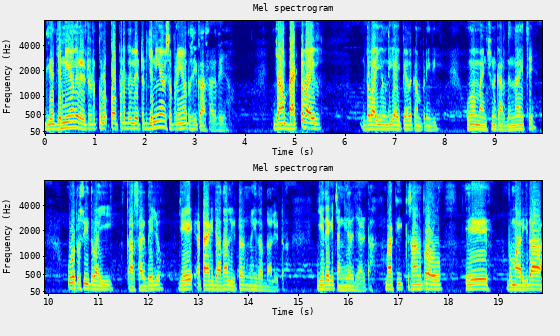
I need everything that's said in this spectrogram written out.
ਦੀਆਂ ਜਿੰਨੀਆਂ ਵੀ ਰਿਲੇਟਡ ਕਾਪਰ ਦੇ ਰਿਲੇਟਡ ਜਿੰਨੀਆਂ ਵੀ ਸਪਰੇਆਂ ਤੁਸੀਂ ਕਰ ਸਕਦੇ ਹੋ ਜਾਂ ਬੈਕਟ ਵਾਈਵ ਦਵਾਈ ਆਉਂਦੀ ਆਈਪੀਐਲ ਕੰਪਨੀ ਦੀ। ਉਹ ਮੈਂ ਮੈਂਸ਼ਨ ਕਰ ਦਿੰਦਾ ਇੱਥੇ। ਉਹ ਤੁਸੀਂ ਦਵਾਈ ਕਰ ਸਕਦੇ ਜੋ। ਜੇ ਅਟੈਕ ਜ਼ਿਆਦਾ ਲੀਟਰ, ਨਹੀਂ ਤਾਂ ਅੱਧਾ ਲੀਟਰ। ਜਿਹਦੇ ਕਿ ਚੰਗੇ ਰਿਜ਼ਲਟ ਆ। ਬਾਕੀ ਕਿਸਾਨ ਭਰਾਓ, ਇਹ ਬਿਮਾਰੀ ਦਾ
